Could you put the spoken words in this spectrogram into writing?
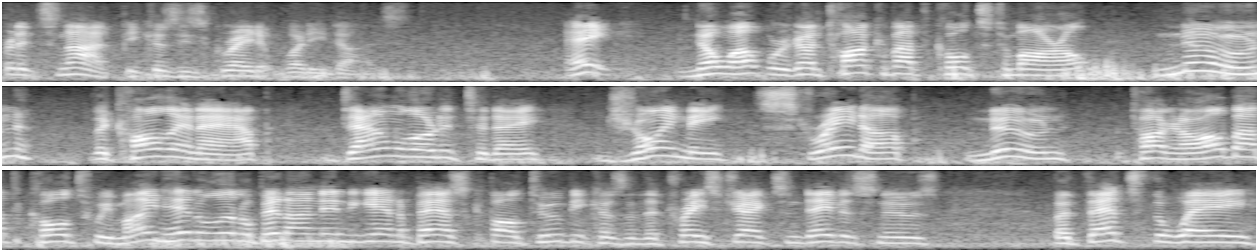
But it's not because he's great at what he does. Hey, You know what? We're going to talk about the Colts tomorrow. Noon, the call in app. Download it today. Join me straight up, noon. Talking all about the Colts. We might hit a little bit on Indiana basketball too because of the Trayce Jackson Davis news. But that's the way,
